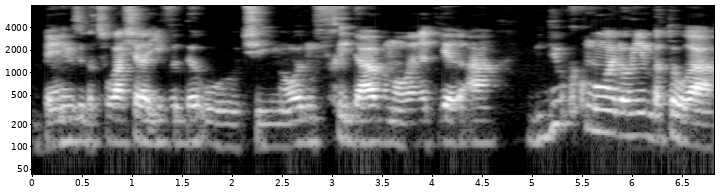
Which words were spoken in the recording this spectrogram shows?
בין אם זה בצורה של האי ודאות שהיא מאוד מפחידה ומעוררת יראה בדיוק כמו אלוהים בתורה,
